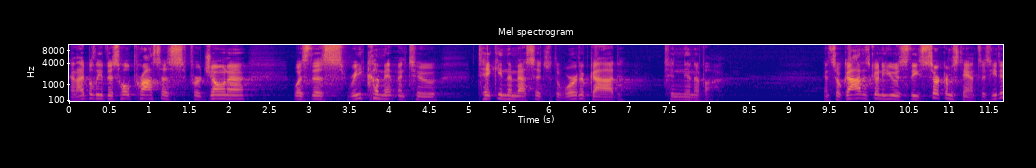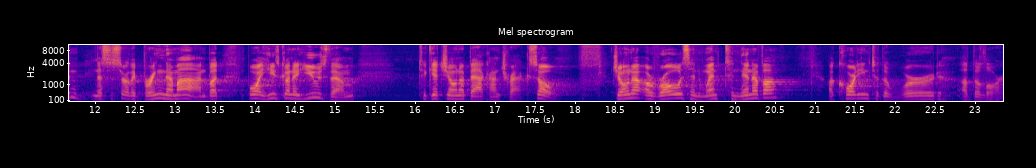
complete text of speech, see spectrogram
And I believe this whole process for Jonah was this recommitment to taking the message, the word of God, to Nineveh. And so God is going to use these circumstances. He didn't necessarily bring them on, but boy, he's going to use them to get Jonah back on track. So, Jonah arose and went to Nineveh according to the word of the Lord.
